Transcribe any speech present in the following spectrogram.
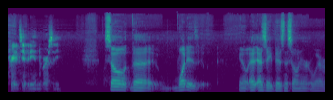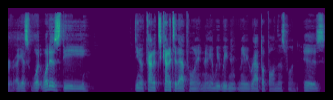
creativity and diversity. So the what is you know as a business owner or whatever, I guess what what is the you know kind of kind of to that point, and we we can maybe wrap up on this one is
